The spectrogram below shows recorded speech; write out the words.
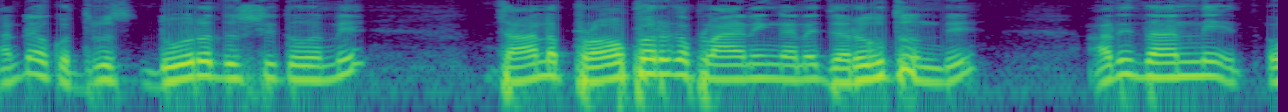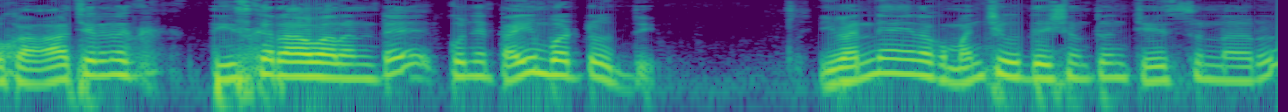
అంటే ఒక దూరదృష్టితోని చాలా ప్రాపర్గా ప్లానింగ్ అనేది జరుగుతుంది. అది దాన్ని ఒక ఆచరణ తీసుకురావాలంటే కొంచెం టైం పట్టుద్ది. ఇవన్నీ ఆయన ఒక మంచి ఉద్దేశంతో చేస్తున్నారు.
